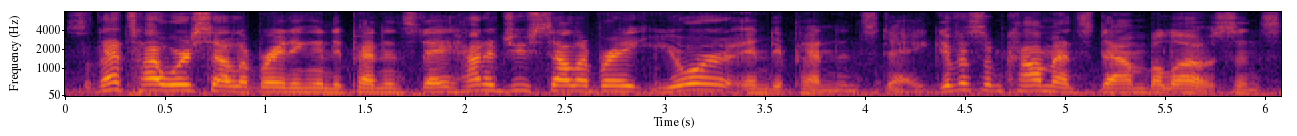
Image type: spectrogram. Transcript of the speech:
So that's how we're celebrating Independence Day. How did you celebrate your Independence Day? Give us some comments down below since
